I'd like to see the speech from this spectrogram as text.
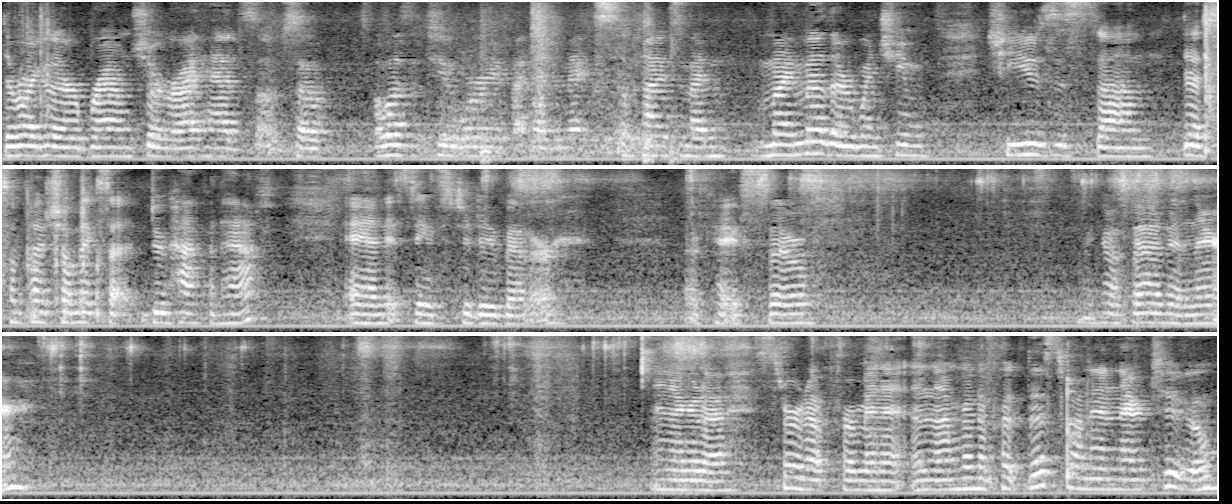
the regular brown sugar. I had some, so I wasn't too worried if I had to mix. Sometimes my my mother, when she she uses um, this, sometimes she'll mix it, do half and half, and it seems to do better. Okay, so we got that in there. And I'm gonna stir it up for a minute, and I'm gonna put this one in there too.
